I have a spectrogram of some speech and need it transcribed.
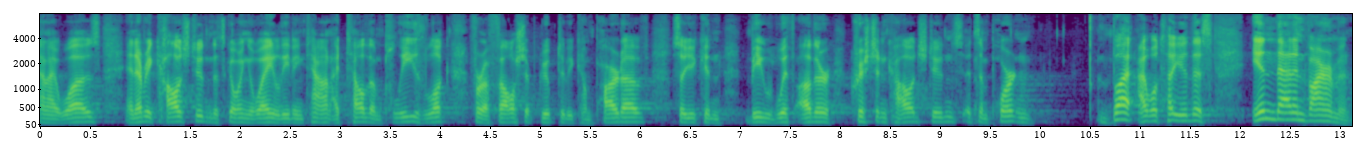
and I was. And every college student that's going away, leaving town, I tell them, please look for a fellowship group to become part of so you can be with other Christian college students. It's important. But I will tell you this in that environment,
